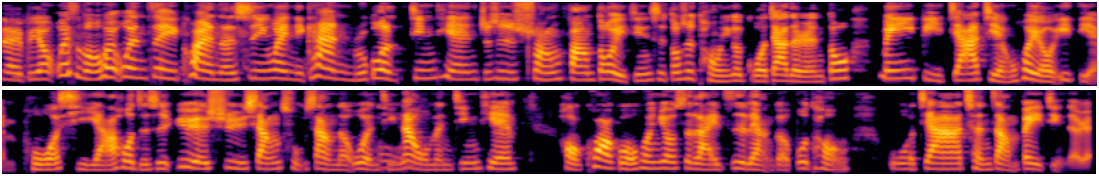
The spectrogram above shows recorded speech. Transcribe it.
对，不用。为什么会问这一块呢？是因为你看，如果今天就是双方都已经是都是同一个国家的人，都 maybe 加减会有一点婆媳啊，或者是越续相处上的问题。那我们今天好跨国婚，又是来自两个不同国家成长背景的人。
